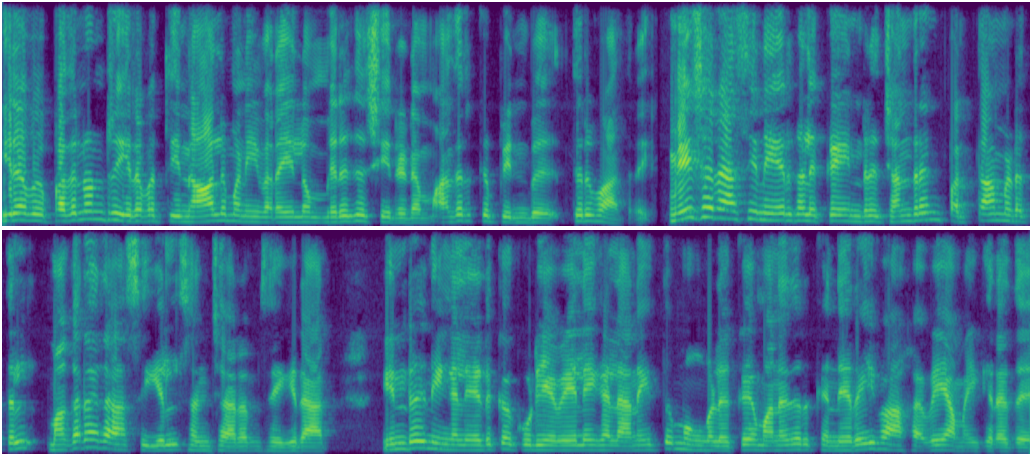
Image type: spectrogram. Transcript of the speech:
இரவு பதினொன்று இருபத்தி நாலு மணி வரையிலும் மிருகசீரிடம் அதற்கு பின்பு திருவாதிரை. மேஷராசி நேயர்களுக்கு இன்று சந்திரன் பத்தாம் இடத்தில் மகர ராசியில் சஞ்சாரம் செய்கிறார். இன்று நீங்கள் எடுக்கக்கூடிய வேலைகள் அனைத்தும் உங்களுக்கு மனதிற்கு நிறைவாகவே அமைகிறது.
